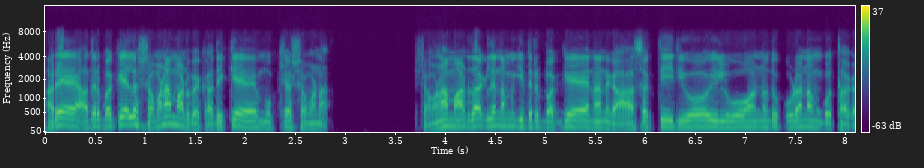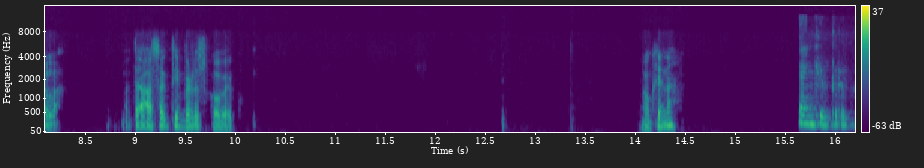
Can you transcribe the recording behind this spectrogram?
ಅರೆ ಅದ್ರ ಬಗ್ಗೆ ಎಲ್ಲ ಶ್ರವಣ ಮಾಡ್ಬೇಕು. ಅದಕ್ಕೆ ಮುಖ್ಯ ಶ್ರವಣ. ಶ್ರವಣ ಮಾಡ್ದಾಗ್ಲೇ ನಮ್ಗೆ ಇದ್ರ ಬಗ್ಗೆ ನನಗೆ ಆಸಕ್ತಿ ಇದೆಯೋ ಇಲ್ವೋ ಅನ್ನೋದು ಕೂಡ ನಮ್ಗೆ ಗೊತ್ತಾಗಲ್ಲ. ಮತ್ತೆ ಆಸಕ್ತಿ ಬೆಳೆಸ್ಕೋಬೇಕು. ಓಕೆನಾ? ಥ್ಯಾಂಕ್ ಯು ಪ್ರಭು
